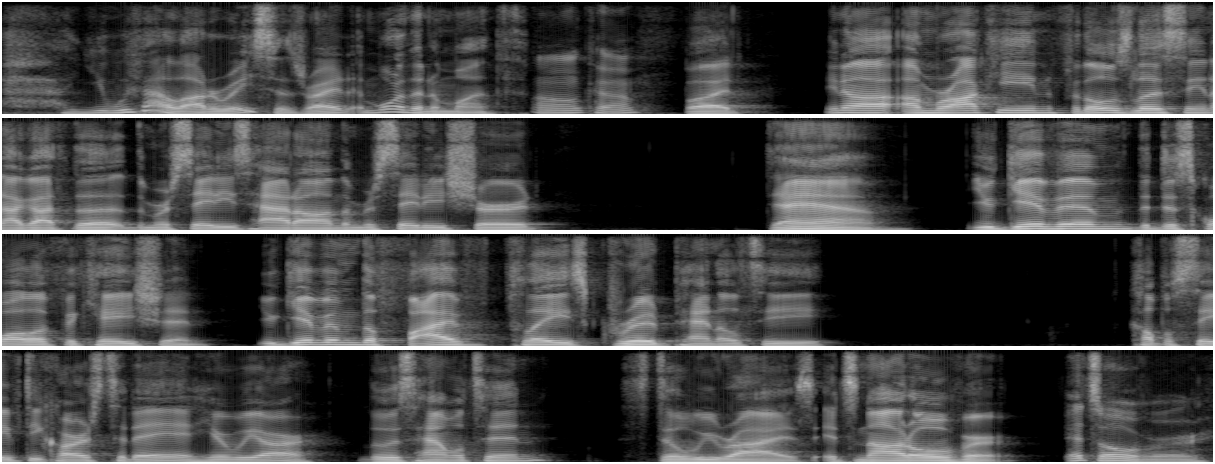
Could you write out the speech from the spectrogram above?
You- We've had a lot of races, right? More than a month. Oh, okay. But you know, I'm rocking for those listening. I got the the Mercedes hat on, the Mercedes shirt. Damn, you give him the disqualification. You give him the five place grid penalty. Couple safety cars today, and here we are. Lewis Hamilton, still we rise. It's not over. It's over.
